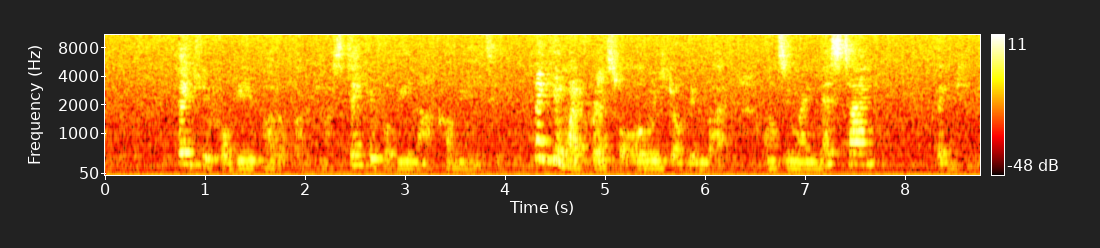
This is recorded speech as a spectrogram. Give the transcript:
Thank you for being part of our class. Thank you for being our community. Thank you, my friends, for always dropping by. Until my next time, thank you.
